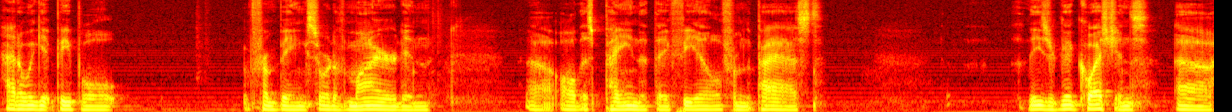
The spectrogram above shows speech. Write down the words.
how do we get people from being sort of mired in uh, all this pain that they feel from the past? These are good questions. Uh,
